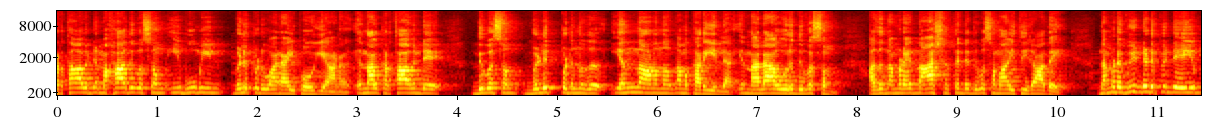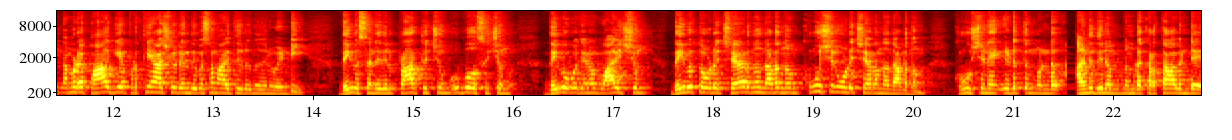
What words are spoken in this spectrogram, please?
കർത്താവിന്റെ മഹാദിവസം ഈ ഭൂമിയിൽ വെളിപ്പെടുവാനായി പോവുകയാണ്. എന്നാൽ കർത്താവിന്റെ ദിവസം വെളിപ്പെടുന്നത് എന്നാണെന്ന് നമുക്കറിയില്ല. എന്നാൽ ആ ഒരു ദിവസം അത് നമ്മുടെ നാശത്തിന്റെ ദിവസമായി തീരാതെ നമ്മുടെ വീണ്ടെടുപ്പിന്റെയും നമ്മുടെ ഭാഗ്യ പ്രത്യാശയുടെയും ദിവസമായി തീരുന്നതിന് വേണ്ടി ദൈവസന്നിധിയിൽ പ്രാർത്ഥിച്ചും ഉപവസിച്ചും ദൈവവചനം വായിച്ചും ദൈവത്തോട് ചേർന്ന് നടന്നും ക്രൂശിനോട് ചേർന്ന് നടന്നും ക്രൂശിനെ എടുത്തും കൊണ്ട് അനുദിനം നമ്മുടെ കർത്താവിന്റെ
